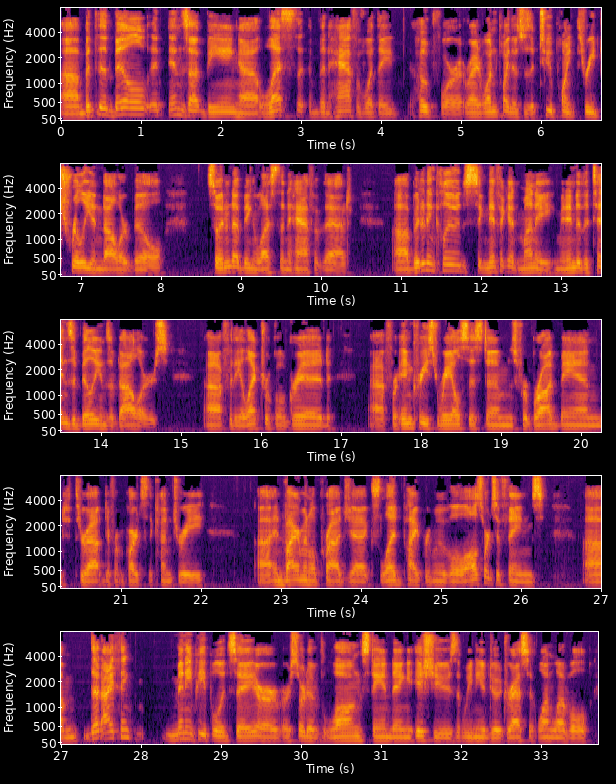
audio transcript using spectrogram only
Um, but the bill ends up being uh, less th- than half of what they hoped for. Right at one point, this was a 2.3 trillion dollar bill, so it ended up being less than half of that. Uh, but it includes significant money, I mean, into the tens of billions of dollars uh, for the electrical grid, uh, for increased rail systems, for broadband throughout different parts of the country, uh, environmental projects, lead pipe removal, all sorts of things um, that I think many people would say are, are sort of long-standing issues that we need to address at one level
